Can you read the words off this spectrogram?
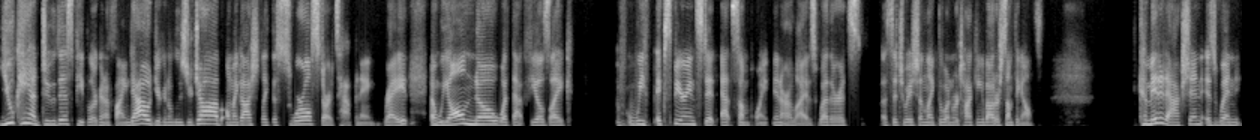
you can't do this. People are going to find out. You're going to lose your job. Oh my gosh, like the swirl starts happening, right? And we all know what that feels like. We've experienced it at some point in our lives, whether it's a situation like the one we're talking about or something else. Committed action is when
